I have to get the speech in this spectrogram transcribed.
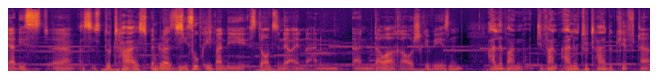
Ja, die ist. Äh, Das ist total spooky. wenn du das siehst, spooky. ich meine, die Stones sind ja in einem, einem Dauerrausch gewesen. Alle waren, die waren alle total bekifft. Ja,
